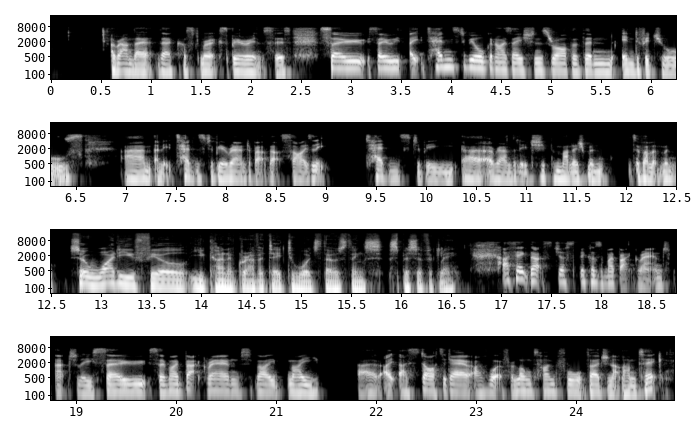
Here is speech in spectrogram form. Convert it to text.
around their, their customer experiences. So, so it tends to be organisations rather than individuals, um, and it tends to be around about that size. And it tends to be uh, around the leadership and management development. So, why do you feel you kind of gravitate towards those things specifically? I think that's just because of my background, actually. So, so my background, my my uh, I, I, started out. I've worked for a long time for Virgin Atlantic,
